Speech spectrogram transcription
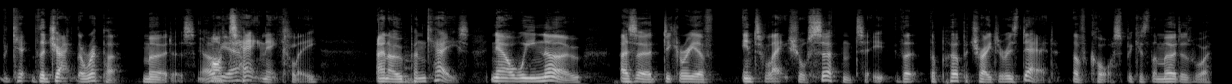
the, the Jack the Ripper murders Oh, are yeah. technically an open case. Now, we know as a degree of intellectual certainty that the perpetrator is dead, of course, because the murders were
